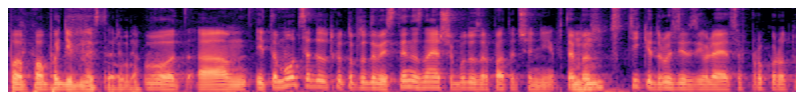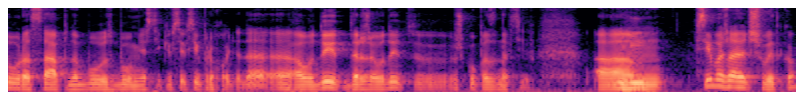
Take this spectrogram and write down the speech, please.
по- по- подібна історія. Да. От, а, і тому це додатково. Тобто, дивись, ти не знаєш, чи буду зарплата чи ні. В тебе стільки друзів з'являється в прокуратура, САП, НАБУ, СБУ, у мене стільки всі, всі приходять. Да? Аудит, держаудит, е, ж купа знавців. А, Мгм. Всі бажають швидко.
